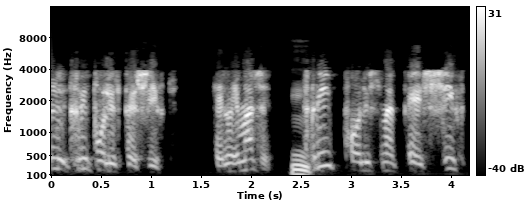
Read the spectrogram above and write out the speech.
only three police per shift. Can you imagine? Mm. Three policemen per shift.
